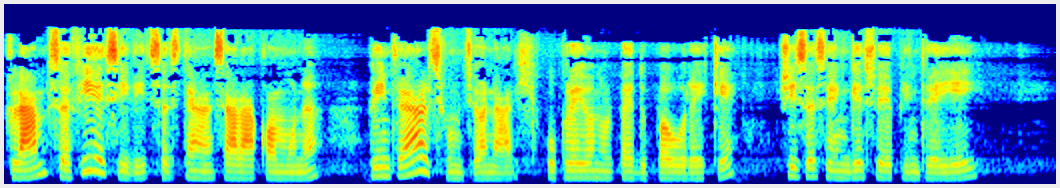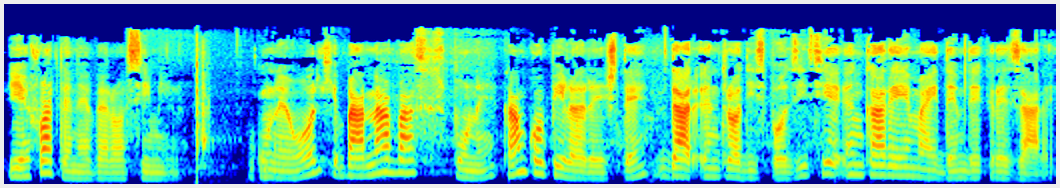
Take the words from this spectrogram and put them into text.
Clam să fie silit să stea în sala comună, printre alți funcționari, cu creionul pe după ureche și să se înghesuie printre ei, e foarte neverosimil. Uneori, Barnabas spune cam copilărește, dar într-o dispoziție în care e mai demn de crezare.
